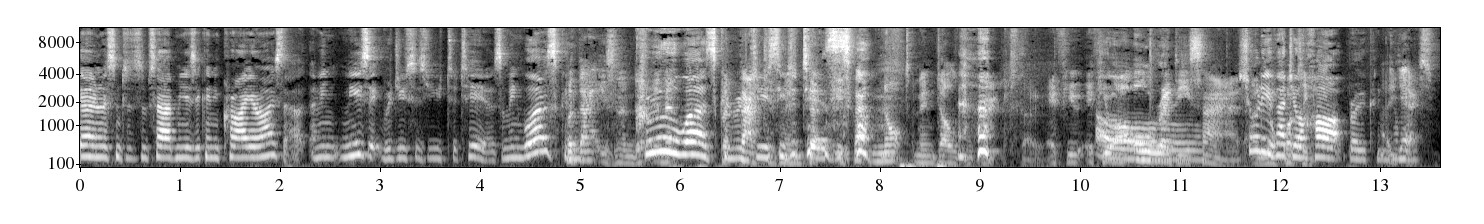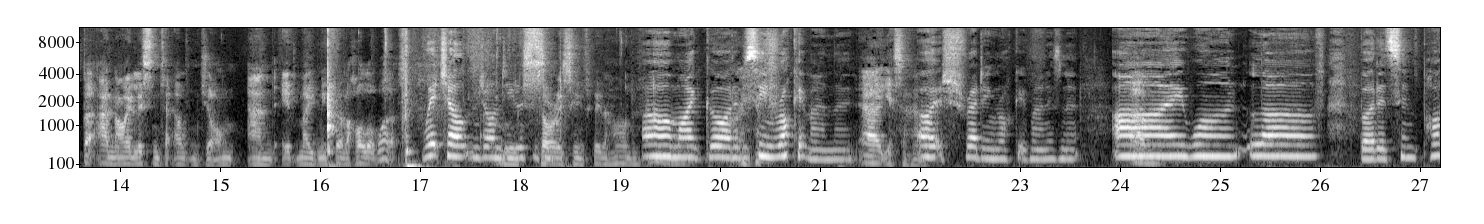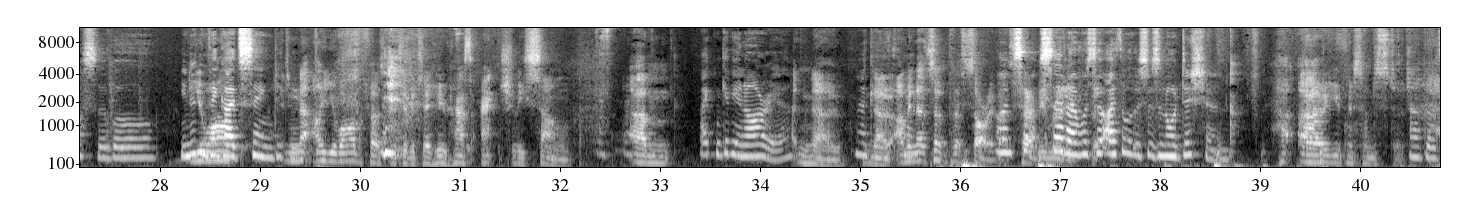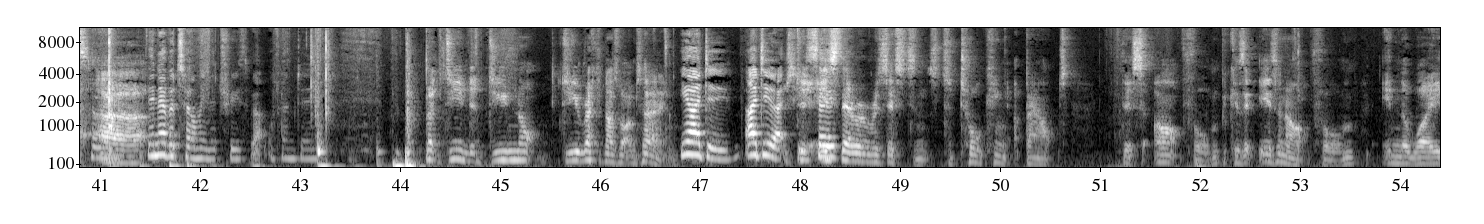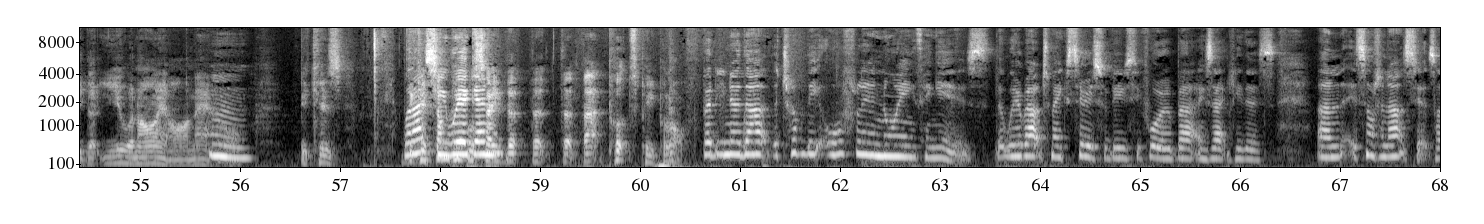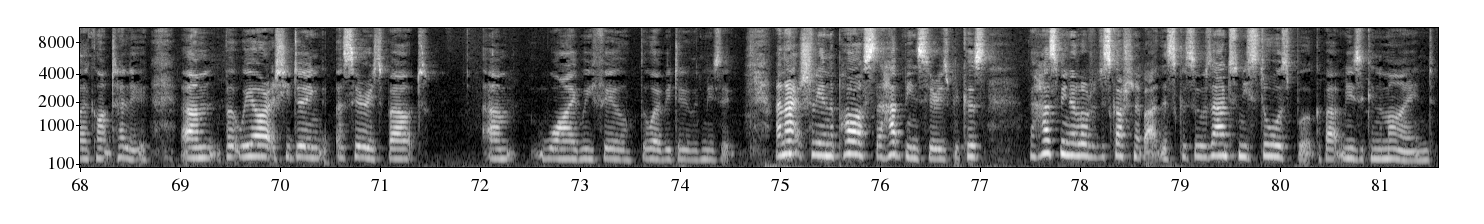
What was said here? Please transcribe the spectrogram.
go and listen to some sad music and you cry your eyes out. I mean, music reduces you to tears. I mean, words can. But that is an cruel words can reduce you to indul- tears. Is that not an indulgent act, though? If you if you are already Oh. sad, Surely you've had your heart broken. Uh, yes, but and I listened to Elton John, and it made me feel a whole lot worse. Which Elton John do you listen to? Sorry, seems to be the hardest. Oh my God! Have you seen Rocket Man though? Uh, yes, I have. Oh, it's shredding Rocket Man, isn't it? Um, I want love, but it's impossible. You didn't think are- I'd sing, did you? No, oh, you are the first contributor who has actually sung. Um, I can give you an aria. no, Okay, no. I mean, that's a, sorry. That's I'm so upset. rude, I was. I thought this was an audition. Oh, you've misunderstood. Oh God, sorry. Uh, they never tell me the truth about what I'm doing. but do you do you not do you recognise what I'm saying? Yeah, I do. I do Do, actually. so is there a resistance to talking about this art form because it is an art form in the way that you and I are now? Because Hmm. Well, because some actually, we're people say going- that, that, that that puts people off. But you know that the trouble, the awfully annoying thing is that we're about to make a series for BBC Four about exactly this, and it's not announced yet, so I can't tell you. Um, but we are actually doing a series about um, why we feel the way we do with music. And actually, in the past, there have been series because there has been a lot of discussion about this because there was Anthony Storr's book about music in the mind.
